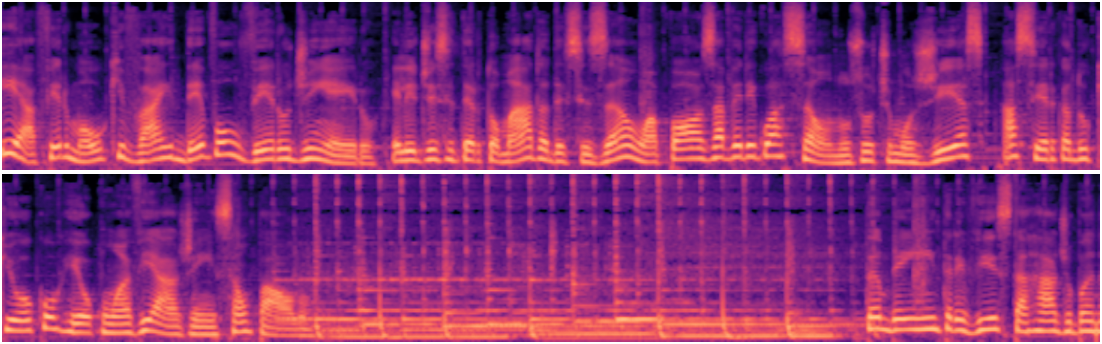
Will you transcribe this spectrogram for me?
e afirmou que vai devolver o dinheiro. Ele disse ter tomado a decisão após averiguação nos últimos dias acerca do que ocorreu com a viagem em São Paulo. Também em entrevista à Rádio Band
